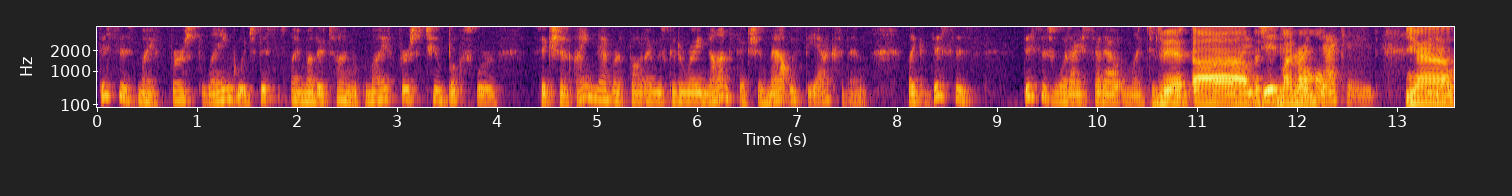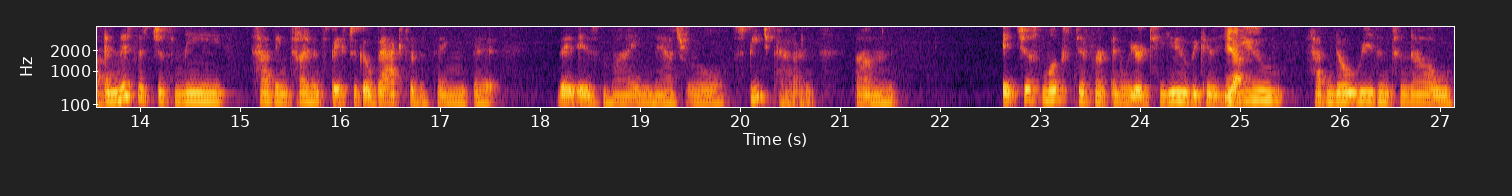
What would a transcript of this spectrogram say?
this is my first language this is my mother tongue my first two books were fiction i never thought i was going to write nonfiction that was the accident like this is this is what i set out in life to do Thi- this is what ah, i this is did for normal. a decade yeah you know, and this is just me having time and space to go back to the thing that that is my natural speech pattern. Um, it just looks different and weird to you because Yes. you have no reason to know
